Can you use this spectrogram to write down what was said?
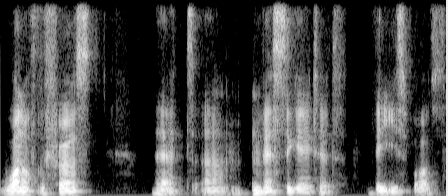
one of the first that um, investigated the esports.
